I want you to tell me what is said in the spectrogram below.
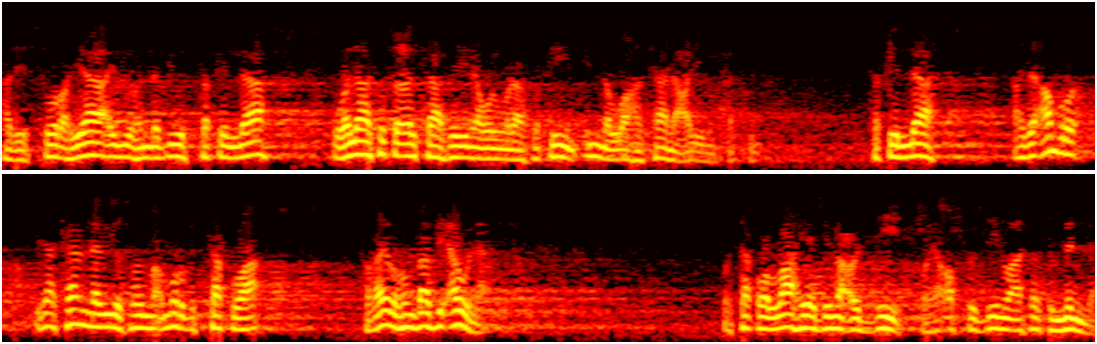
هذه السورة يا أيها النبي اتق الله ولا تطع الكافرين والمنافقين. إن الله كان عليما حكيما اتق الله. هذا أمر إذا كان النبي صلى الله عليه وسلم مأمور بالتقوى فغيرهم باب أولى. وتقوى الله هي جماع الدين وهي أصل الدين وأساس الملة.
